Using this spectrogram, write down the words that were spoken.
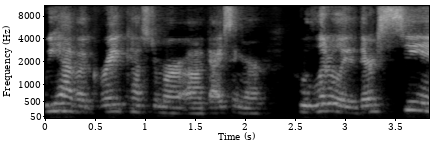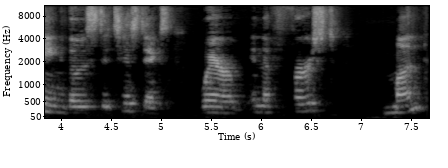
we have a great customer, uh, Geisinger, who literally they're seeing those statistics where in the first month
